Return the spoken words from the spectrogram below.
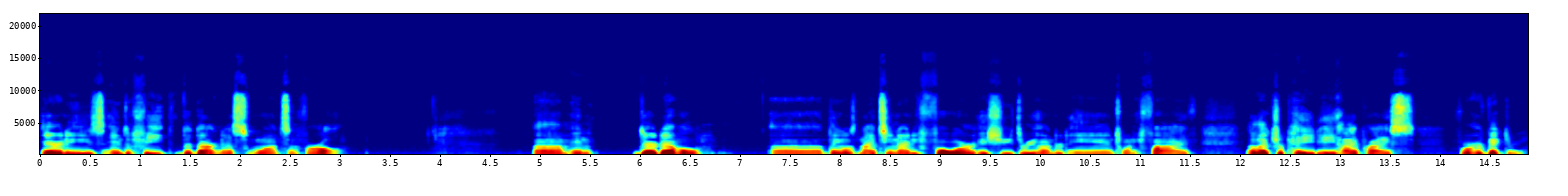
and defeat the darkness once and for all. Um, in Daredevil, uh, I think it was 1994, issue 325, Elektra paid a high price for her victory.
